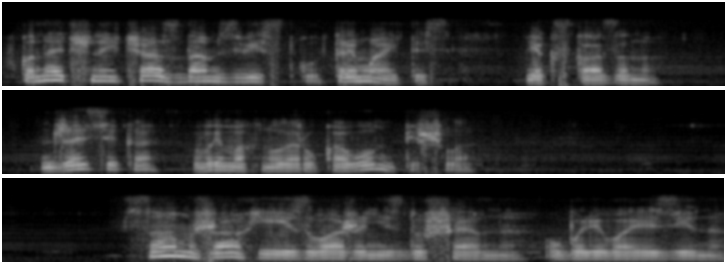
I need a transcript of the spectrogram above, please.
В конечний час дам звістку. Тримайтесь, як сказано. Джесіка вимахнула рукавом і пішла. Сам жах її зваженість душевна, уболіває Зіна,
